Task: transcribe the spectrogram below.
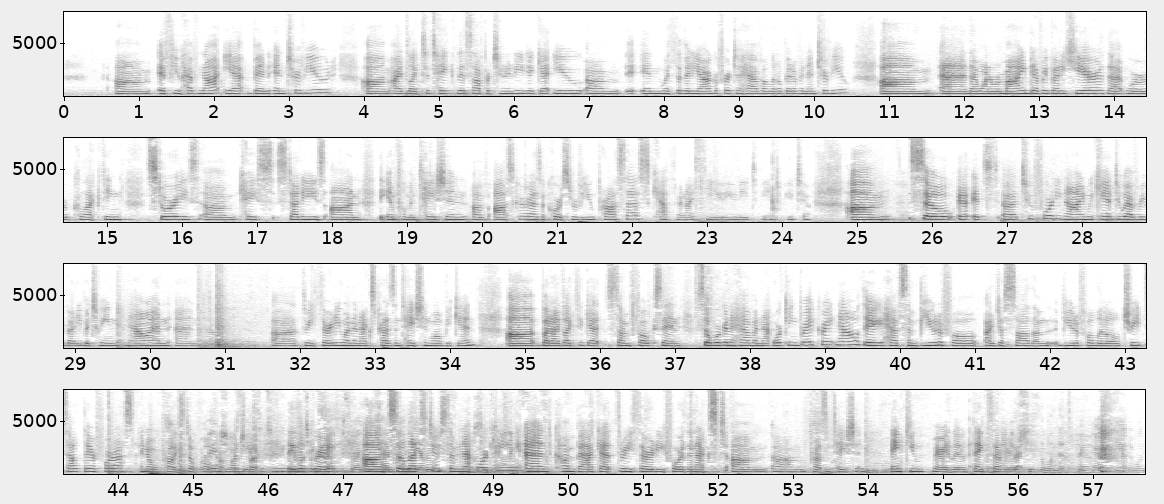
Um, if you have not yet been interviewed, um, I'd like to take this opportunity to get you um, in with the videographer to have a little bit of an interview. Um, and I want to remind everybody here that we're collecting stories, um, case studies on the implementation of OSCQR as a course review process. Catherine, I see you. You need to be interviewed too. Um, so it's uh, 2:49. We can't do everybody between now and and. Uh, 3.30 when the next presentation will begin. Uh, but I'd like to get some folks in. So we're going to have a networking break right now. They have some beautiful, I just saw them, beautiful little treats out there for us. I know we're probably still full from lunch, but they look great. Um, so let's do some networking and come back at 3.30 for the next um, um, presentation. Thank you, Mary Lou. Thanks, I know everybody. she's the one that's prepared. The other ones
